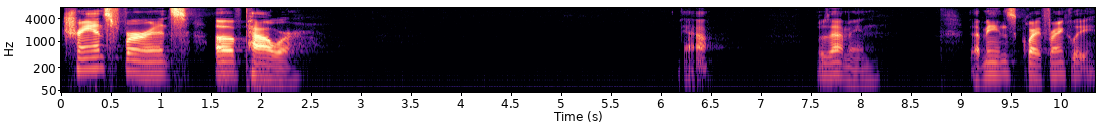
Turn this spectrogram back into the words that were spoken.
transference of power. Yeah. What does that mean? That means, quite frankly,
